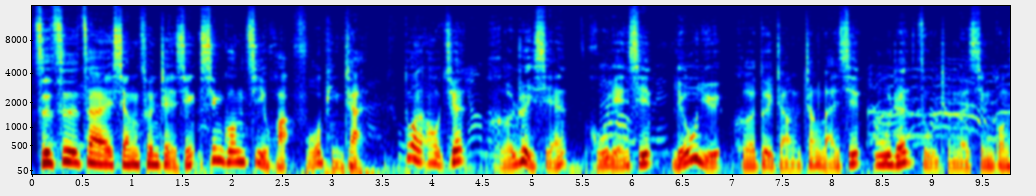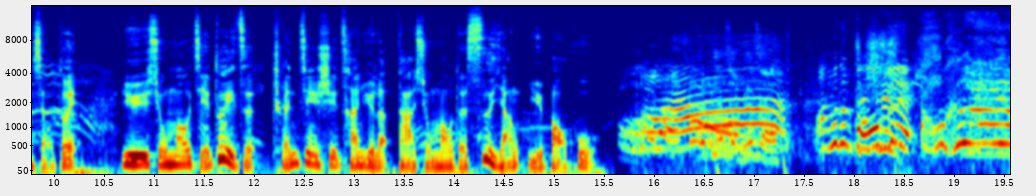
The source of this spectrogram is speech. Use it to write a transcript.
此次在乡村振兴星光计划佛坪站。段奥娟、何瑞贤、胡连新、刘宇和队长张兰心五人组成了星光小队，与熊猫结对子，沉浸式参与了大熊猫的饲养与保护。别走别走！啊，我的宝贝，好可爱呀！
